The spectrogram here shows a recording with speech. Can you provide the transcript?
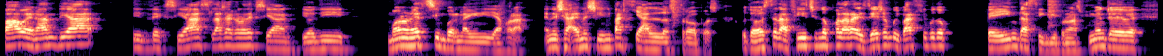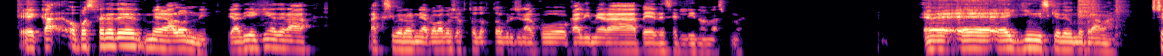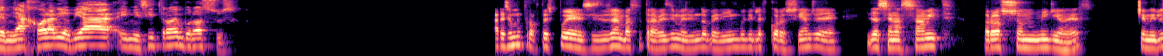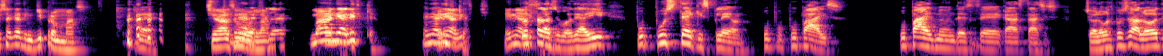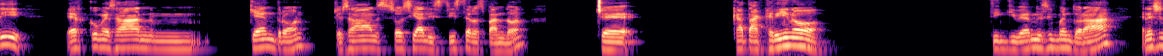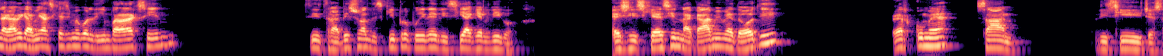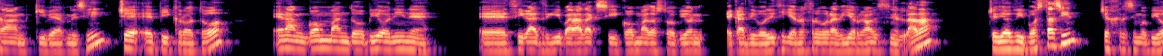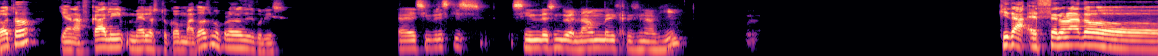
πάω ενάντια τη δεξιά slash ακροδεξιά διότι μόνο έτσι μπορεί να γίνει η διαφορά. Δεν έχει- δεν έχει- δεν υπάρχει άλλος τρόπος ούτε ώστε να αφήσει το polarization που υπάρχει από το 50 στην Κύπρο ας πούμε και ε, κα- όπως φαίνεται μεγαλώνει. Δηλαδή γίνεται να, να ξημερώνει ακόμα 28 το Οκτώβριο και να ακούω καλημέρα παιδες Ελλήνων ας πούμε. Ε, ε, ε, γίνει σχεδόν το πράγμα. Σε μια χώρα η οποία η μισή τρώει που Ρώσους. Άρεσε μου προχτές που ε, συζητούσαμε πάνω στο τραπέζι με εκείνο το παιδί που τη Λευκορωσία και ήταν σε ένα summit Russian millionaires και μιλούσα για την Κύπρο μας. ναι. Και άρεσε μου Ναι, ρε πολλά. φίλε, Μα είναι η Ναι. αλήθεια. Είναι Είναι η αλήθεια. αλήθεια. Είναι η Πώς αλήθεια. θα σου πω, δηλαδή, πού, πού στέκεις πλέον, πού, πού, πού πάεις, πού πάεις με τις ε, καταστάσεις. Και ο λόγος που σου λέω ότι έρχομαι σαν μ, κέντρο και σαν σοσιαλιστής τέλος πάντων και κατακρίνω την κυβέρνηση που είναι τώρα δεν έχει να κάνει καμία σχέση με πολιτική παράταξη τη traditional της Κύπρου που είναι η Δυσία και Ελβίγο έχει σχέση να κάνει με το ότι έρχομαι σαν DC και σαν κυβέρνηση και επικροτώ έναν κόμμα το οποίο είναι ε, θηγατρική παράταξη κόμματος το οποίο εκατηγορήθηκε ενός τρομοκρατική οργάνωση στην Ελλάδα και διότι υπόσταση και χρησιμοποιώ το για να βγάλει μέλος του κόμματός μου πρόεδρος της Βουλής. Ε, Εσύ βρίσκεις σύνδεση του ΕΛΑΜ με τη Χρυσή Αυγή; Κοίτα, ε, θέλω να το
